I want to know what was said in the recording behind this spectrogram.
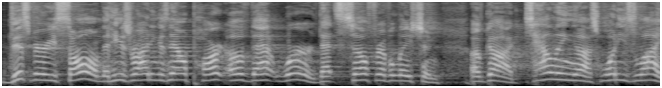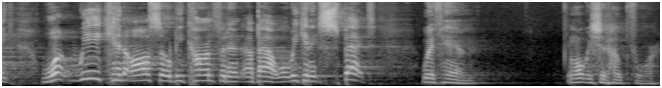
this very psalm that he's writing is now part of that word, that self revelation of God, telling us what he's like, what we can also be confident about, what we can expect with him, and what we should hope for.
